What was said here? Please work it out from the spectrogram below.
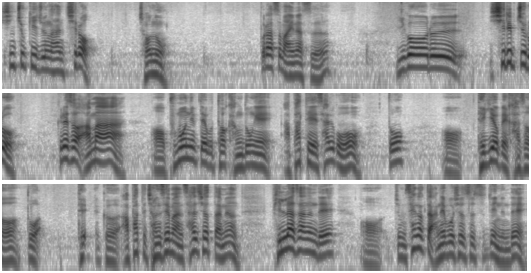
신축 기준 한 7억 전후 플러스 마이너스 이거를 실입주로 그래서 아마 어, 부모님 때부터 강동에 아파트에 살고 또 어, 대기업에 가서 또그 아파트 전세만 사셨다면 빌라 사는데 어, 좀 생각도 안 해보셨을 수도 있는데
